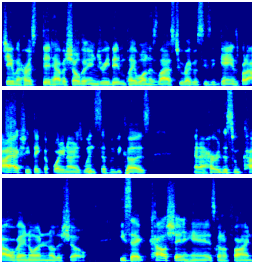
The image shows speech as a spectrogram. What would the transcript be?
Jalen Hurts did have a shoulder injury, didn't play well in his last two regular season games. But I actually think the 49ers win simply because, and I heard this from Kyle Van Noy in another show. He said Kyle Shanahan is going to find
